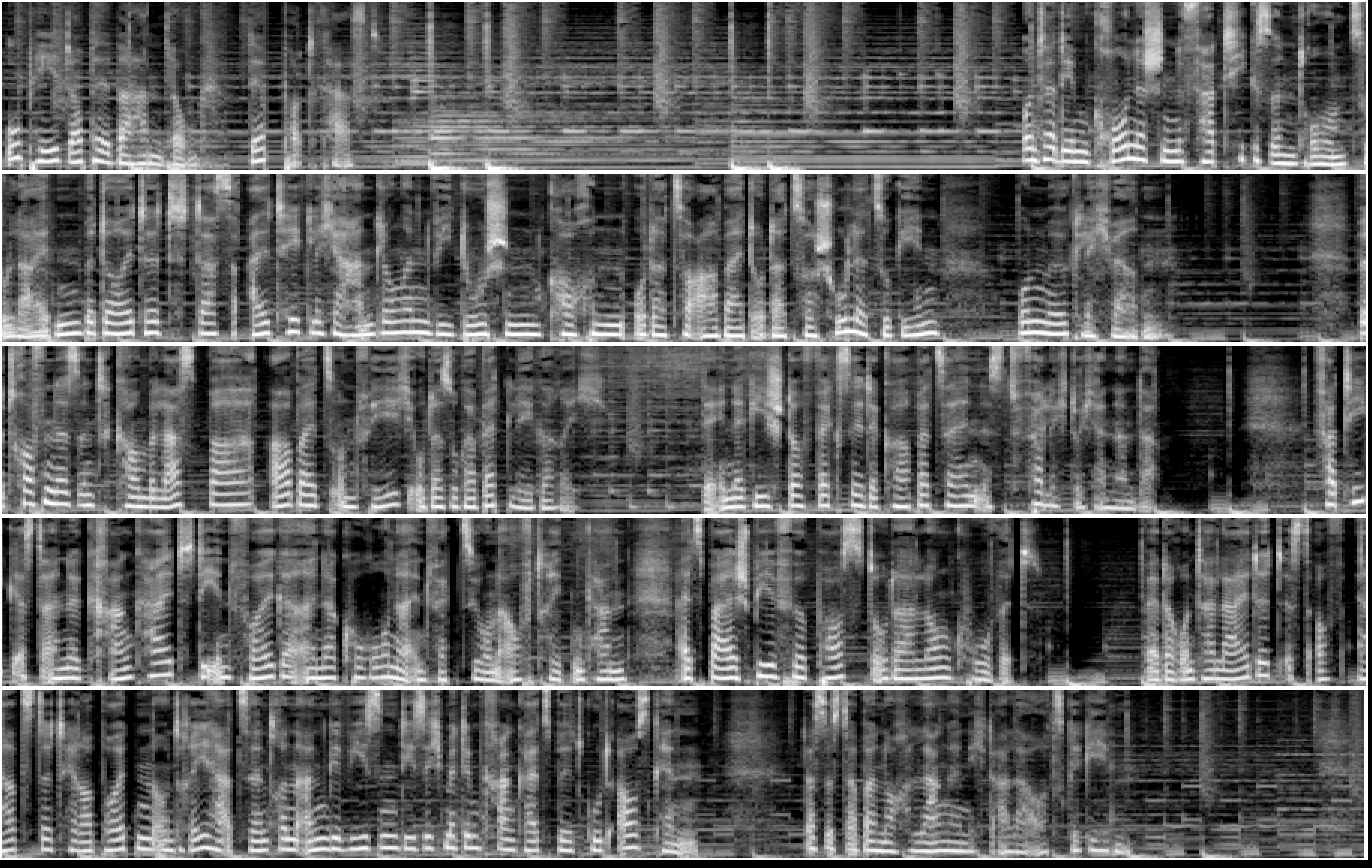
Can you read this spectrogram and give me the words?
UP Doppelbehandlung, der Podcast. Unter dem chronischen Fatigue-Syndrom zu leiden bedeutet, dass alltägliche Handlungen wie Duschen, Kochen oder zur Arbeit oder zur Schule zu gehen unmöglich werden. Betroffene sind kaum belastbar, arbeitsunfähig oder sogar bettlägerig. Der Energiestoffwechsel der Körperzellen ist völlig durcheinander. Fatigue ist eine Krankheit, die infolge einer Corona-Infektion auftreten kann, als Beispiel für Post- oder Long-Covid. Wer darunter leidet, ist auf Ärzte, Therapeuten und Reha-Zentren angewiesen, die sich mit dem Krankheitsbild gut auskennen. Das ist aber noch lange nicht allerorts gegeben.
